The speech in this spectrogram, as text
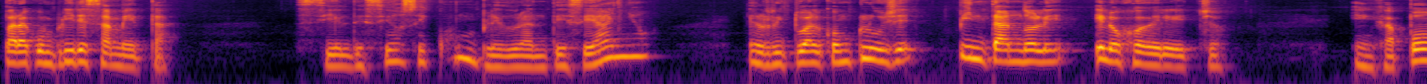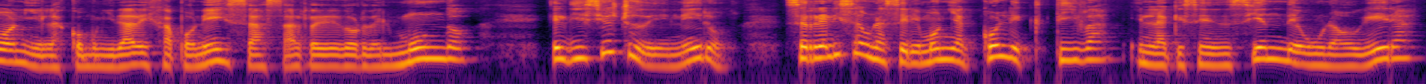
para cumplir esa meta. Si el deseo se cumple durante ese año, el ritual concluye pintándole el ojo derecho. En Japón y en las comunidades japonesas alrededor del mundo, el 18 de enero se realiza una ceremonia colectiva en la que se enciende una hoguera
